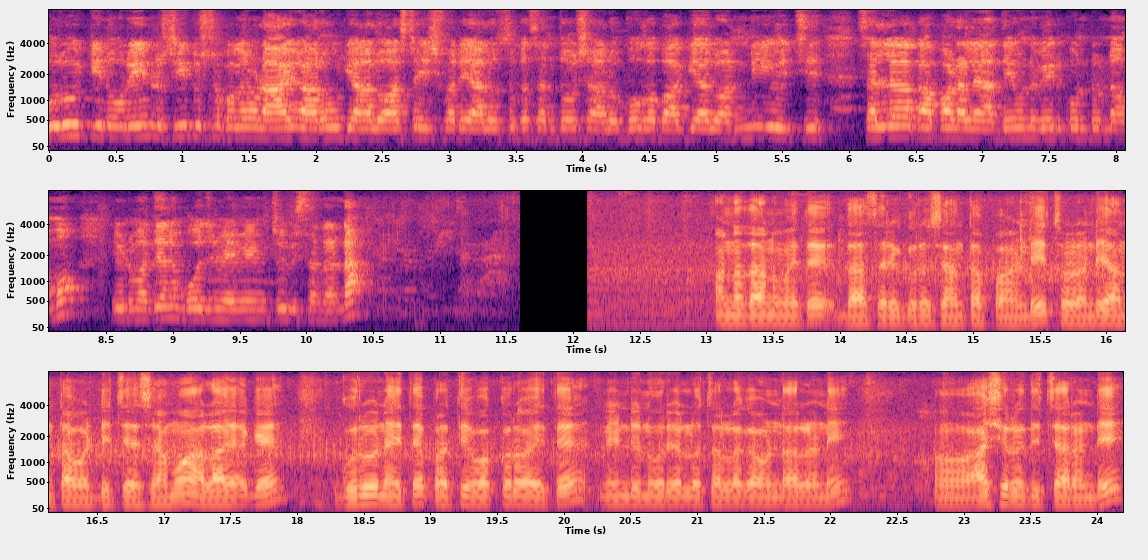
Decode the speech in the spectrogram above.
గురువుకి నూరేండ్లు శ్రీకృష్ణ భగవానుడు ఆయుర ఆరోగ్యాలు అష్టైశ్వర్యాలు సుఖ సంతోషాలు భోగభాగ్యాలు అన్నీ ఇచ్చి చల్లగా కాపాడాలని ఆ దేవుని వేడుకుంటున్నాము. ఇప్పుడు మధ్యాహ్నం భోజనం ఏమేమి చూపిస్తానంట? అన్నదానం అయితే దాసరి గురు శాంతప్ప అండి. చూడండి అంతా వడ్డీ చేశాము. అలాగే గురువుని అయితే ప్రతి ఒక్కరూ అయితే నిండి నూరేళ్ళు చల్లగా ఉండాలని ఆశీర్వదించారండి.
